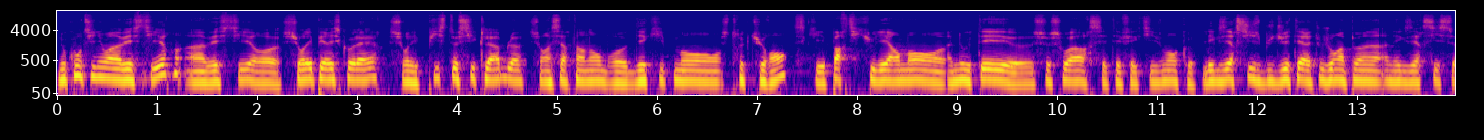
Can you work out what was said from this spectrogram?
Nous continuons à investir, à investir euh, sur les périscolaires, sur les pistes cyclables, sur un certain nombre d'équipements structurants. Ce qui est particulièrement à noter euh, ce soir, c'est effectivement que l'exercice budgétaire est toujours un peu un, exercice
